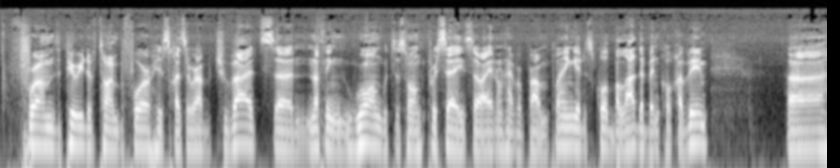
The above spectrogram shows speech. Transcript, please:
from the period of time before his Chazarah B'Tshuva. It's uh, nothing wrong with the song per se, so I don't have a problem playing it. It's called Balada Ben Kochavim. Uh,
